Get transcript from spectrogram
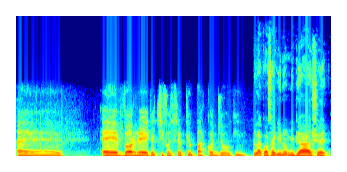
eh, e vorrei che ci fossero più parco giochi. La cosa che non mi piace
